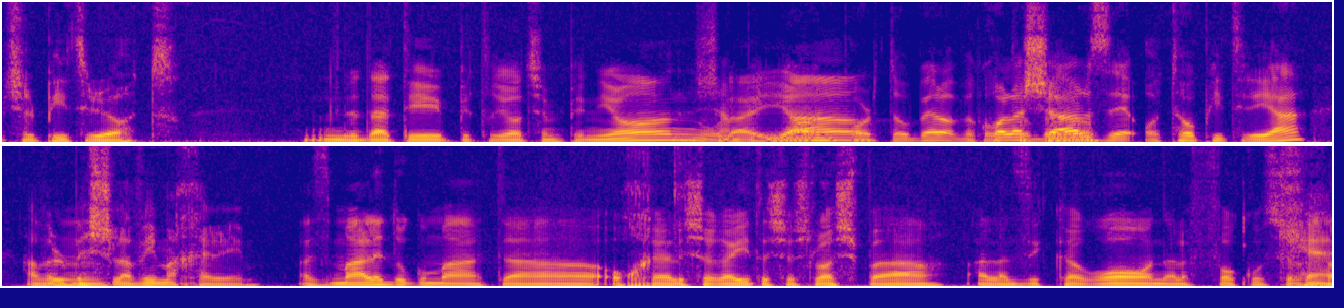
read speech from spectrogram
של פטריות. לדעתי פטריות שמפיניון, אולי יער. פורטובלו, וכל פורטובלו. השאר זה אותו פטריה, אבל Mm. בשלבים אחרים. אז מה לדוגמה אתה אוכל שראית שיש לו השפעה על הזיכרון, על הפוקוס שלך? כן,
